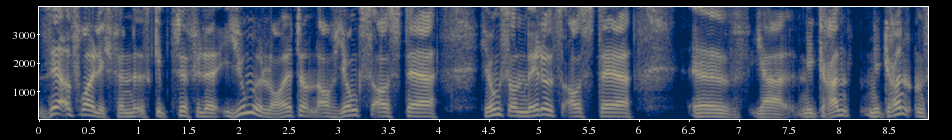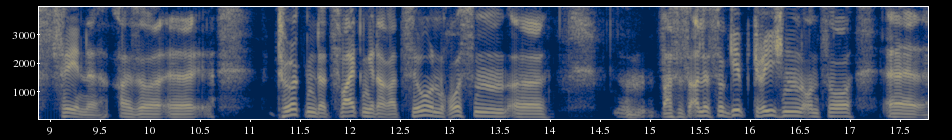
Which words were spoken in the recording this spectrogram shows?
sehr erfreulich finde, es gibt sehr viele junge Leute und auch Jungs aus der, Jungs und Mädels aus der äh, ja, Migrant, Migrantenszene, also äh, Türken der zweiten Generation, Russen, äh, was es alles so gibt, Griechen und so, äh,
